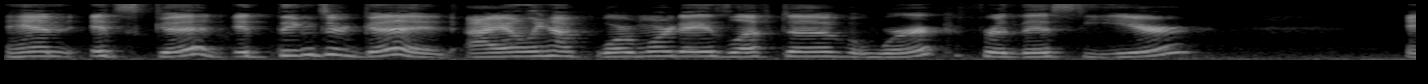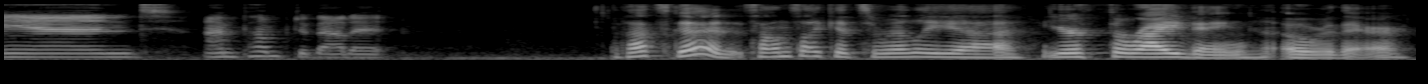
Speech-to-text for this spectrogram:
and it's good. It things are good. I only have 4 more days left of work for this year and I'm pumped about it. That's good. It sounds like it's really uh you're thriving over there.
